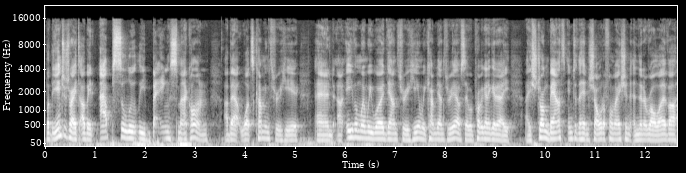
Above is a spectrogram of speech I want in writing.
But the interest rates, I've been absolutely bang smack on about what's coming through here. And uh, even when we were down through here and we come down through here, I'll say we're probably going to get a, a strong bounce into the head and shoulder formation and then a roll over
